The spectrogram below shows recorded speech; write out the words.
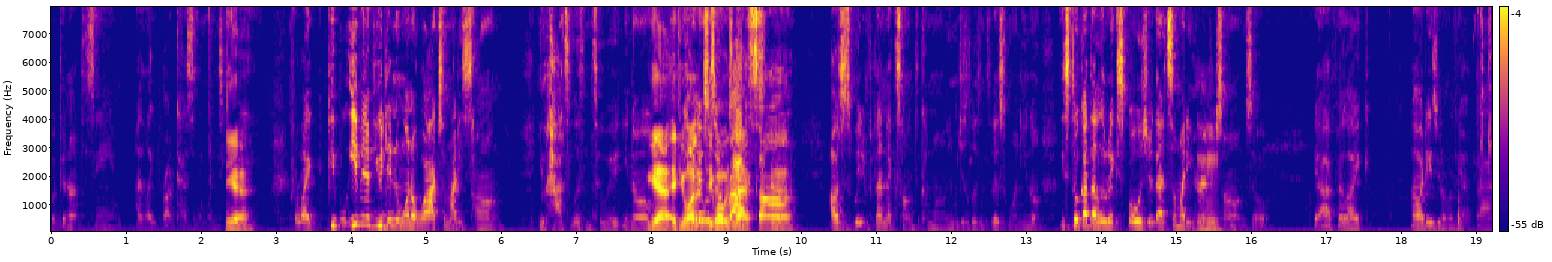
but they're not the same as like broadcasting them on TV. Yeah. for like people even if you didn't want to watch somebody's song you had to listen to it you know Yeah, if you Even wanted to it see what was rock next. Song, I was just waiting for that next song to come on. Let me just listen to this one. You know, you still got that little exposure that somebody heard your Mhm. song. So, yeah, I feel like nowadays we don't really have that.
